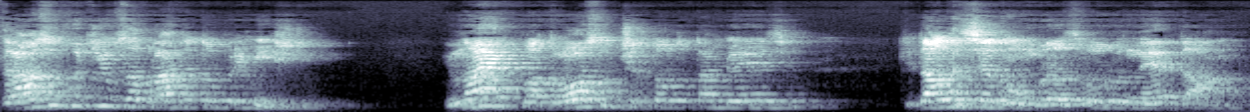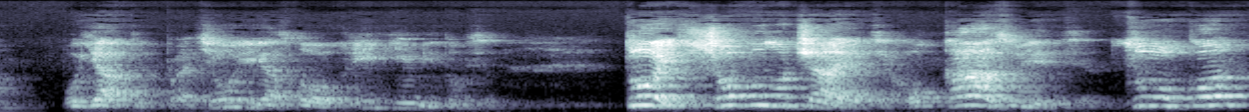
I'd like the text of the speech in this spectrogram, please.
зразу хотів забрати то приміщення. І вона, як матросом, чи хто то там береться, кидалася на амбразуру, не дам. Бо я тут працюю, я з того хліб їм і то все. Тобто, що виходить? Оказується, цукор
